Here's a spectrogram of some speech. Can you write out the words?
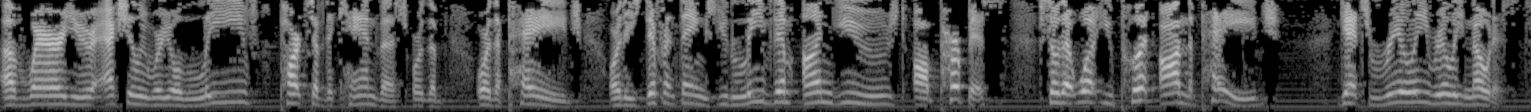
of where you're actually where you'll leave parts of the canvas or the or the page or these different things you leave them unused on purpose so that what you put on the page gets really really noticed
